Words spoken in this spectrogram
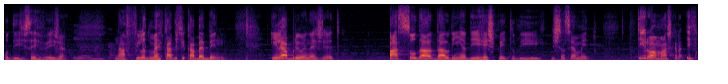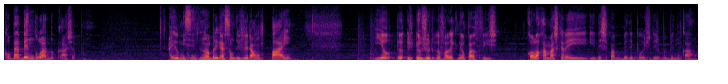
ou de cerveja na fila do mercado e ficar bebendo. Ele abriu o energético, passou da, da linha de respeito de distanciamento, tirou a máscara e ficou bebendo do lado do caixa, pô. Aí eu me senti na obrigação de virar um pai. E eu, eu, eu juro que eu falei que nem o pai, eu fiz. Coloca a máscara e, e deixa pra beber depois, deixa eu beber no carro.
